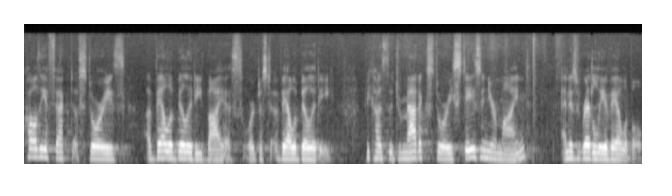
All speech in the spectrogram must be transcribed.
call the effect of stories availability bias, or just availability, because the dramatic story stays in your mind and is readily available.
